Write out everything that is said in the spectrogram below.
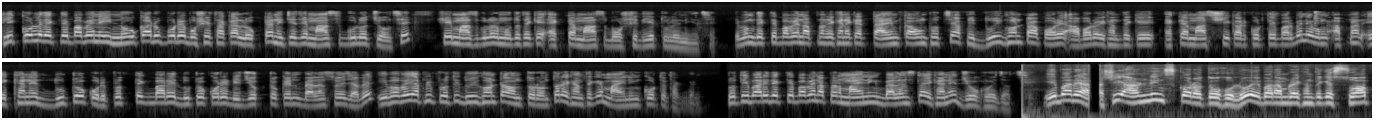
ক্লিক করলে দেখতে পাবেন এই নৌকার উপরে বসে থাকা লোকটা নিচে যে মাছগুলো চলছে, সেই মাছগুলোর মধ্যে থেকে একটা মাছ বর্ষে দিয়ে তুলে নিয়েছে। এবং দেখতে পাবেন আপনার এখানে একটা টাইম কাউন্ট হচ্ছে, আপনি দুই ঘণ্টা পরে আবারও এখান থেকে একটা মাছ শিকার করতে পারবেন এবং আপনার এখানে দুটো করে, প্রত্যেকবারে দুটো করে ডিজক টোকেন ব্যালেন্স হয়ে যাবে। এভাবেই আপনি প্রতি দুই ঘণ্টা অন্তর অন্তর এখান থেকে মাইনিং করতে থাকবেন। প্রতিবারই দেখতে পাবেন আপনার মাইনিং ব্যালেন্সটা এখানে যোগ হয়ে যাচ্ছে। এবারে আসি আর্নিংস করা তো হলো। এবার আমরা এখান থেকে সোয়াপ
